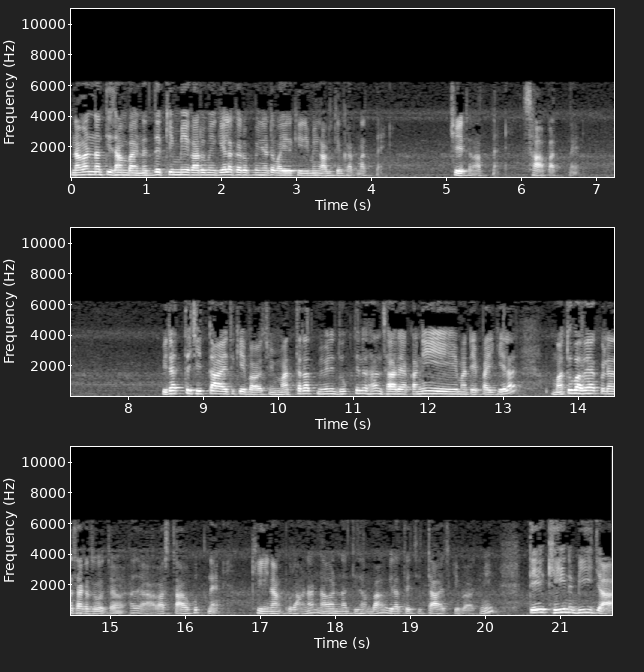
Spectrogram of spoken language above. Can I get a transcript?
නවන්නත්ති සම්බය නැද්දකින් මේ කර්මය කියලා කරපු මිනිහට වෛර කිරීමෙන් අලුතෙන් කර්මත් නැහැ. චේතනත් නැහැ. සාපත් නැහැ. විරත්ත චිත්ත ආයතිකේ භවසි මත්තරත් මෙවැනි දුක් දෙන සංසාරයක් අනේ මට එපයි කියලා මතු භවයක් වෙලන සකසෝත අවස්ථාවකුත් නැහැ. කීනම් පුරාණ නවන්නත්ති සම්බං විරත්ත චිත්ත ආයතිකේ භවසි තේ කීන බීජා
